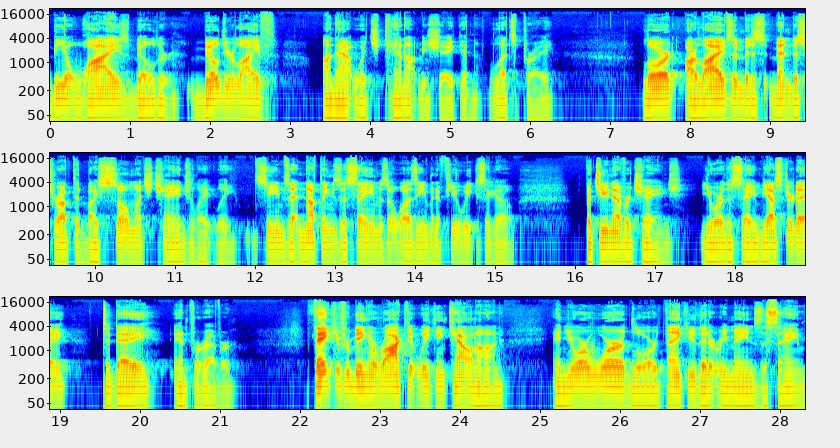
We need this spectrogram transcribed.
Be a wise builder. Build your life on that which cannot be shaken. Let's pray. Lord, our lives have been disrupted by so much change lately. It seems that nothing's the same as it was even a few weeks ago. But you never change. You are the same yesterday, today, and forever. Thank you for being a rock that we can count on. And your word, Lord, thank you that it remains the same.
